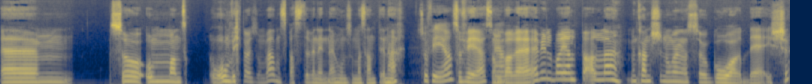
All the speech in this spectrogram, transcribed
Um, så om man Hun virker jo som verdens beste venninne, hun som har sendt inn her. Sofia. Sofia som Ja. bare 'Jeg vil bare hjelpe alle', men kanskje noen ganger så går det ikke.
